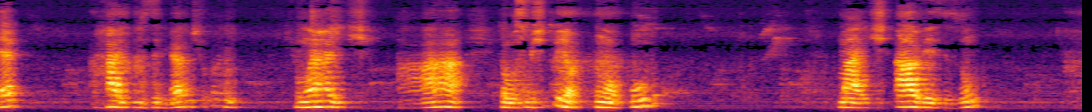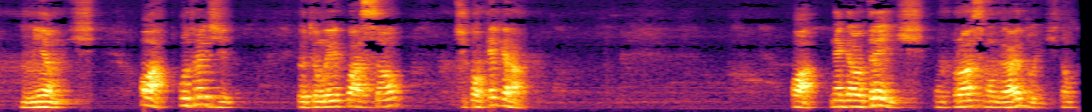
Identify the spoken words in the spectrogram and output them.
É raiz, ele garantiu 1 é raiz. Ah, então eu vou substituir, ó, 1 ao cubo mais a vezes 1 menos. Ó, outra dica. Eu tenho uma equação de qualquer grau. Ó, né, grau 3, o próximo grau é 2. Então,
